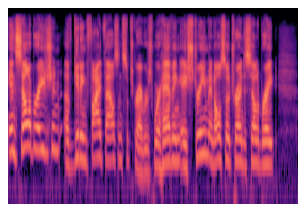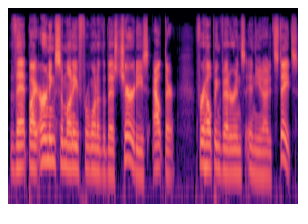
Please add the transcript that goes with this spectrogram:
in celebration of getting 5,000 subscribers, we're having a stream and also trying to celebrate that by earning some money for one of the best charities out there for helping veterans in the United States.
